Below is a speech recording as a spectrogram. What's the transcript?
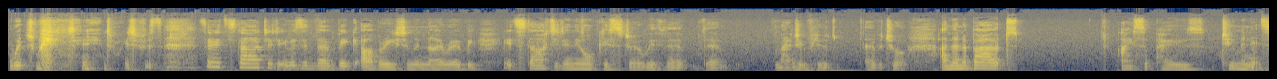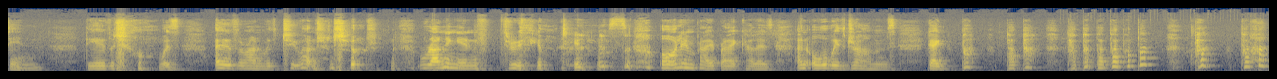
Which we did, which was so it started. It was in the big arboretum in Nairobi. It started in the orchestra with the the magic flute overture, and then about, I suppose, two minutes in, the overture was overrun with 200 children running in through the audience, all in bright, bright colours, and all with drums, going pa, pa, pa, pa, pa, pa, pa, pa, pa, pa, pa, pa,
